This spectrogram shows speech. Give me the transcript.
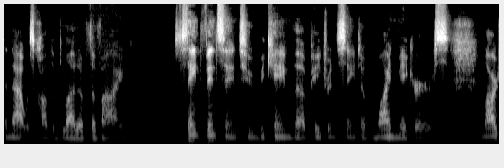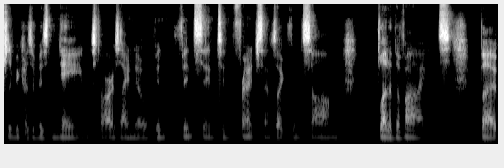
And that was called the blood of the vine. Saint Vincent, who became the patron saint of winemakers, largely because of his name, as far as I know. Vin- Vincent in French sounds like Vincent, blood of the vines. But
